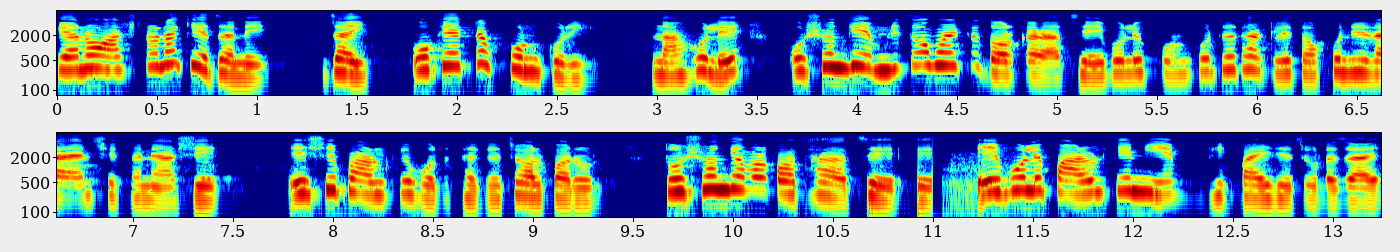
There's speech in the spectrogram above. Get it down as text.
কেন আসলো না কে জানে? যাই, ওকে একটা ফোন করি। না হলে ওর সঙ্গে এমনিতেও আমার একটা দরকার আছে। এই বলে ফোন করতে থাকলে তখনই রায়ান সেখানে আসে। এসে পারুলকে বলতে থাকে, চল পারুল, তোর সঙ্গে আমার কথা আছে। এই বলে পারুলকে নিয়ে বাইরে চলে যায়।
